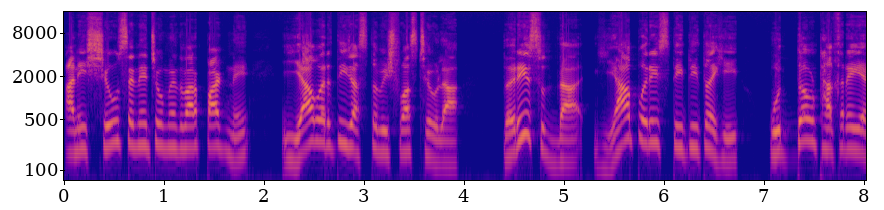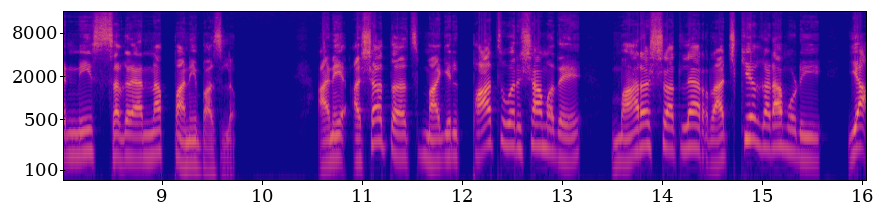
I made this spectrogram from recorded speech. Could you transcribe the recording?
आणि शिवसेनेचे उमेदवार पाडणे यावरती जास्त विश्वास ठेवला तरी सुद्धा या परिस्थितीतही उद्धव ठाकरे यांनी सगळ्यांना पाणी पाजलं. आणि अशातच मागील पाच वर्षामध्ये महाराष्ट्रातल्या राजकीय घडामोडी या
